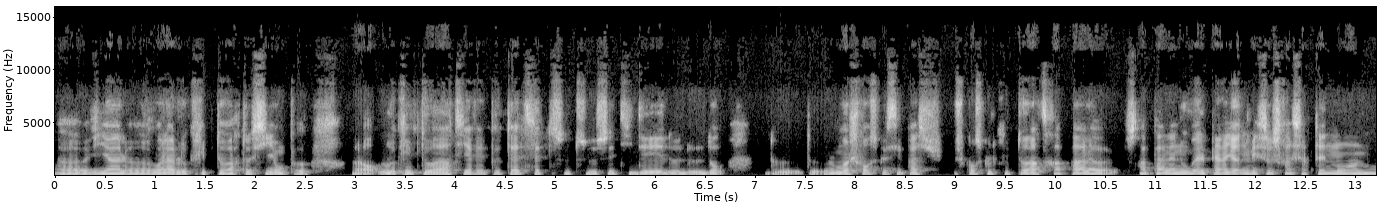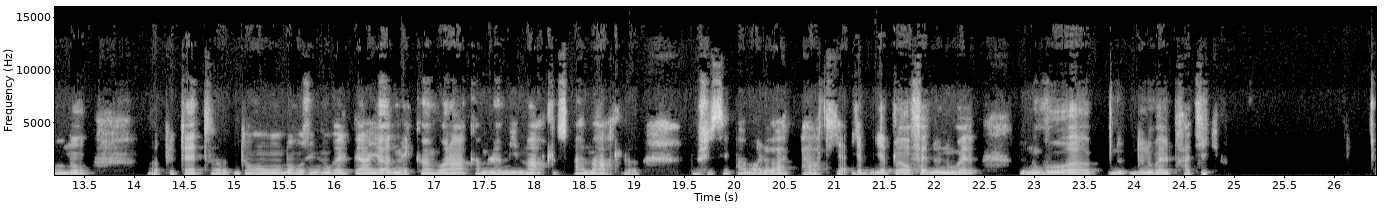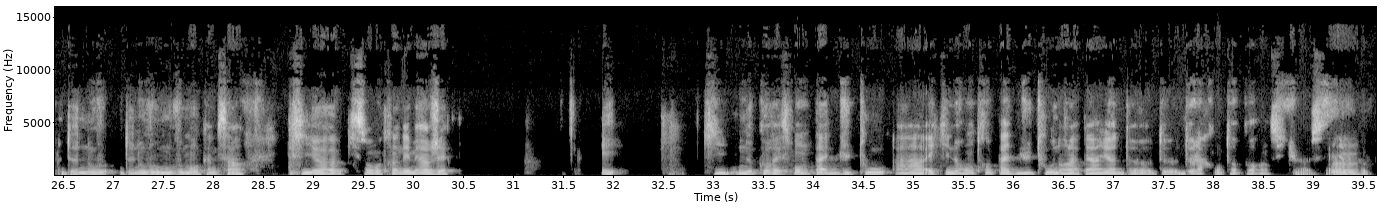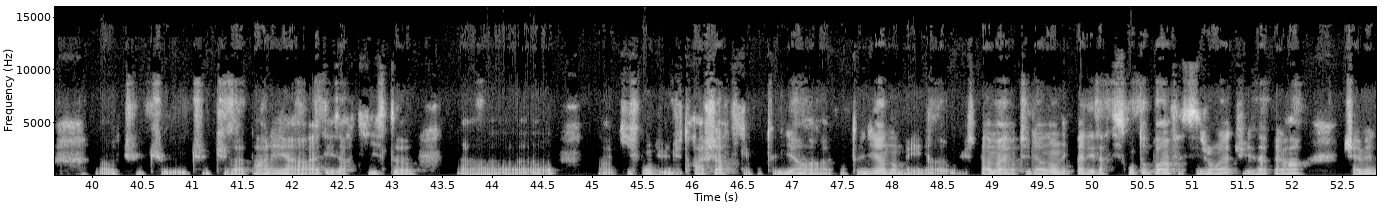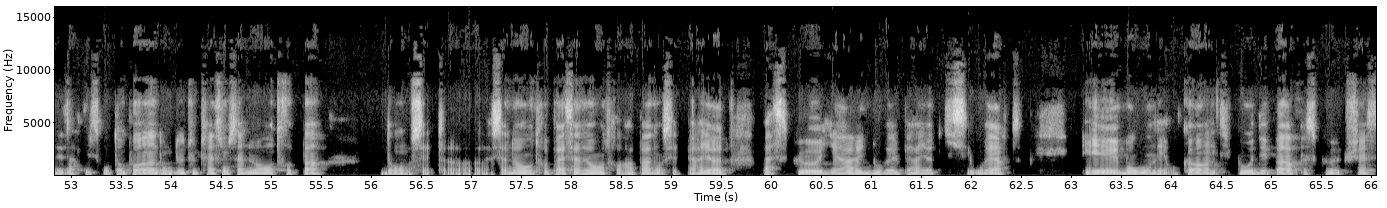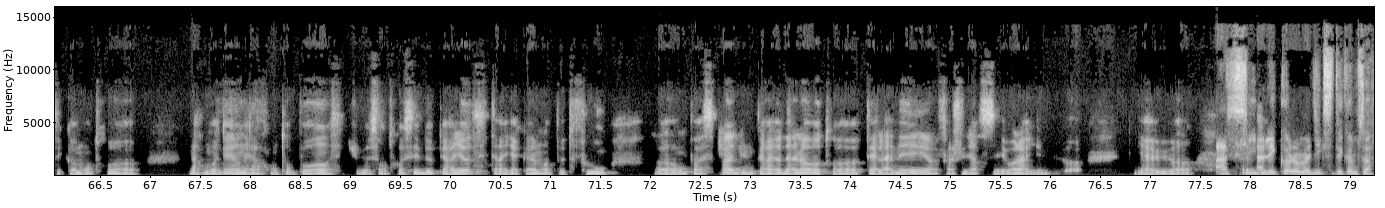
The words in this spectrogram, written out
euh, via le voilà le crypto art aussi on peut alors le crypto art il y avait peut-être cette, cette, cette idée de, de, de, de, moi je pense que c'est pas je pense que le crypto art sera pas la sera pas la nouvelle période mais ce sera certainement un mouvement euh, peut-être euh, dans dans une nouvelle période mais comme voilà comme le meme art le spam art le, je sais pas moi le hack art il y a, il y a plein en fait de nouvelles de nouveaux de, de nouvelles pratiques de nouveaux de nouveaux mouvements comme ça qui, euh, qui sont en train d'émerger et qui ne correspondent pas du tout à et qui ne rentrent pas du tout dans la période de, de, de l'art contemporain si tu veux c'est-à-dire mmh. que euh, tu, tu, tu, tu, vas parler à, à des artistes euh, euh qui font du, du trash art qui vont te dire vont te dire non mais euh, juste pas mal ils vont te dire non on n'est pas des artistes contemporains enfin ces gens-là tu les appelleras jamais des artistes contemporains donc de toute façon ça ne rentre pas dans cette, euh, ça ne rentre pas, ça ne rentrera pas dans cette période parce que il y a une nouvelle période qui s'est ouverte. Et bon, on est encore un petit peu au départ parce que tu sais, c'est comme entre euh, l'art moderne et l'art contemporain. Si tu veux, c'est entre ces deux périodes. C'est il y a quand même un peu de flou. Euh, on passe pas d'une période à l'autre, euh, telle année. Enfin, je veux dire, c'est voilà, il y a eu, il y a eu. ah si, à l'école, on m'a dit que c'était comme ça.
